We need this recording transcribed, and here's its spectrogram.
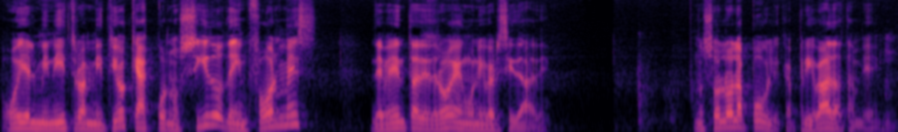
Hoy el ministro admitió que ha conocido de informes de venta de droga en universidades. No solo la pública, privada también.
